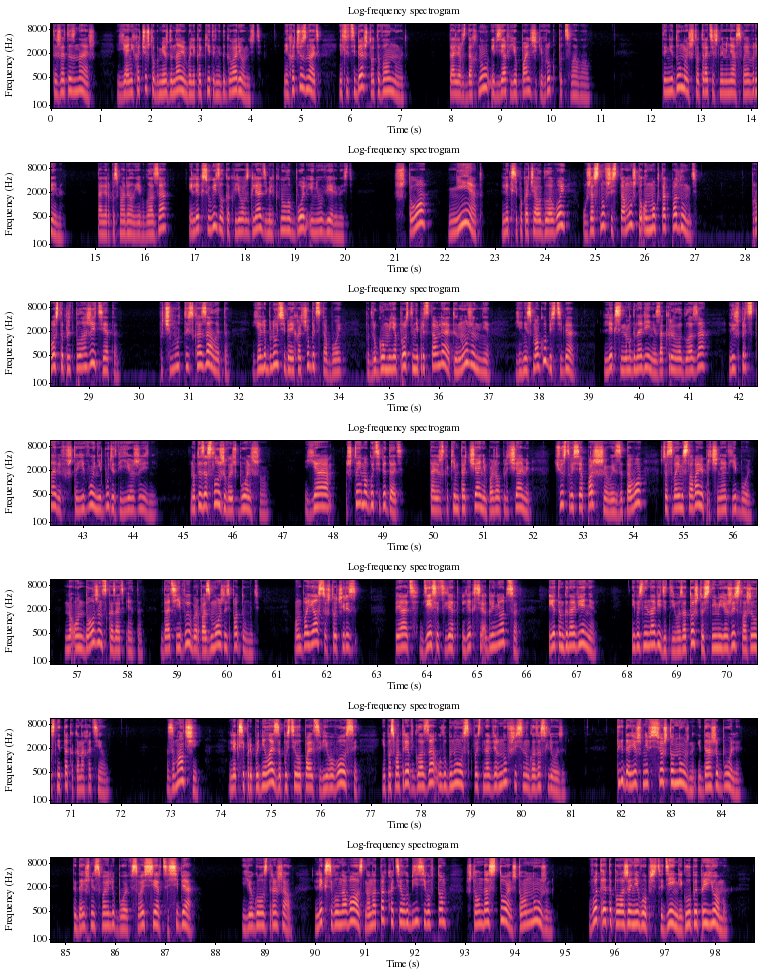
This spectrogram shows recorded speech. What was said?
Ты же это знаешь. Я не хочу, чтобы между нами были какие-то недоговоренности. Я хочу знать, если тебя что-то волнует. Тайлер вздохнул и, взяв ее пальчики в руку, поцеловал. Ты не думаешь, что тратишь на меня свое время? Тайлер посмотрел ей в глаза, и Лекси увидел, как в его взгляде мелькнула боль и неуверенность. Что? Нет, Лекси покачала головой, ужаснувшись тому, что он мог так подумать. Просто предположить это. Почему ты сказал это? Я люблю тебя и хочу быть с тобой. По-другому я просто не представляю, ты нужен мне я не смогу без тебя. Лекси на мгновение закрыла глаза, лишь представив, что его не будет в ее жизни. Но ты заслуживаешь большего. Я что я могу тебе дать? Тайлер с каким-то отчаянием пожал плечами, чувствуя себя паршиво из-за того, что своими словами причиняет ей боль. Но он должен сказать это, дать ей выбор, возможность подумать. Он боялся, что через пять-десять лет Лекси оглянется, и это мгновение и возненавидит его за то, что с ним ее жизнь сложилась не так, как она хотела. Замолчи. Лекси приподнялась, запустила пальцы в его волосы и, посмотрев в глаза, улыбнулась сквозь навернувшиеся на глаза слезы. Ты даешь мне все, что нужно, и даже более. Ты даешь мне свою любовь, свое сердце, себя. Ее голос дрожал. Лекси волновалась, но она так хотела убедить его в том, что он достоин, что он нужен. Вот это положение в обществе, деньги, глупые приемы.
